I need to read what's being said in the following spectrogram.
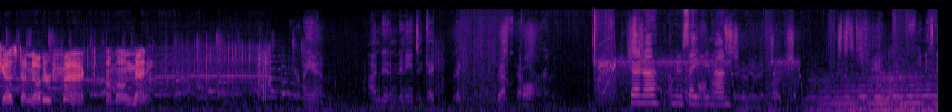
Just another fact among many. Here I am. I didn't need to get that far. Jonah, I'm gonna save you, man. Oh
